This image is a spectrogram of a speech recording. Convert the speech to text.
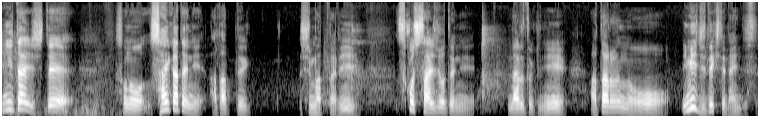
ルに対してその最下点に当たってしまったり少し最上点になる時に当たるのをイメージできてないんです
